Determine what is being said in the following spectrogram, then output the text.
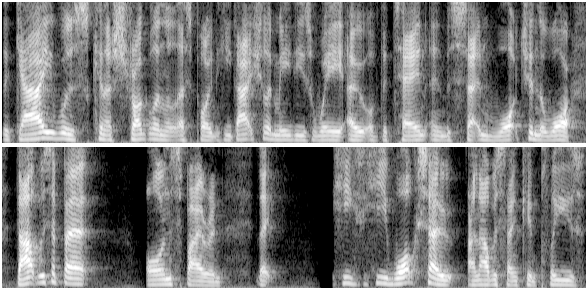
the guy was kind of struggling at this point. He'd actually made his way out of the tent and was sitting watching the war. That was a bit awe-inspiring. Like he he walks out, and I was thinking, please,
